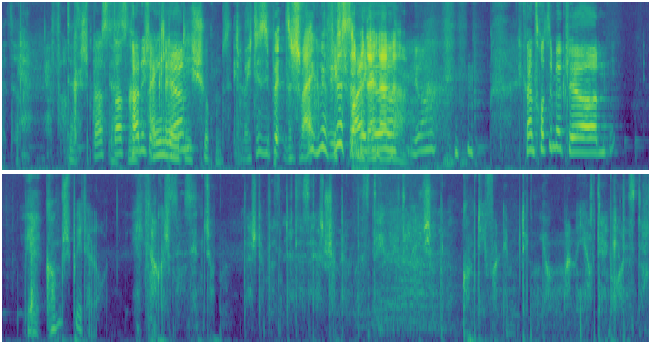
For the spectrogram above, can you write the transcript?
Also, Herr das. Das, das das kann ich erklären. Ich möchte Sie bitten, zu schweigen, wir Ich flüstern schweige. miteinander. Ja. Ich kann es trotzdem erklären. Wir kommen später noch. Ich glaube, es sind Schuppen. Das stimmt, was nicht. Das ist Schuppen. Das ist die, die Schuppen. Kommt die von dem dicken jungen Mann hier auf den Boden? Das ist doch,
